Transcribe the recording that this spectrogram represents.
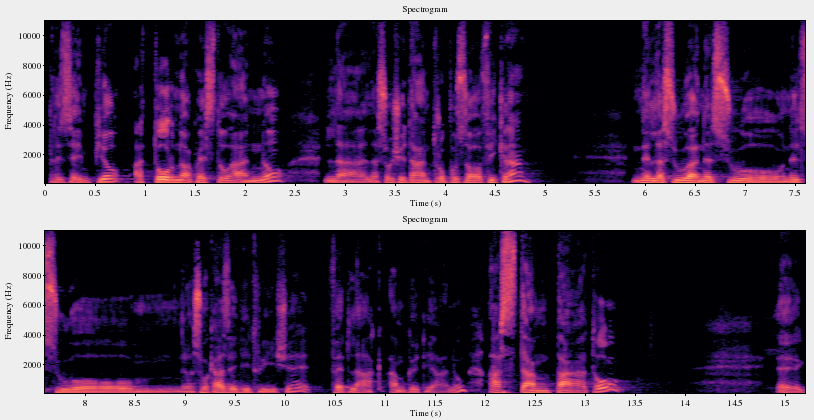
Per esempio, attorno a questo anno la, la società antroposofica sua, nel suo, nel suo, nella sua casa editrice, Verlag am Goetheanum, ha stampato eh,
